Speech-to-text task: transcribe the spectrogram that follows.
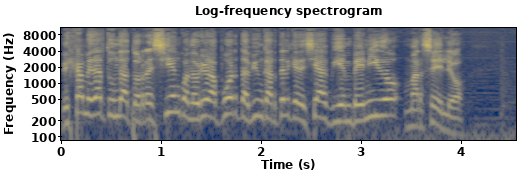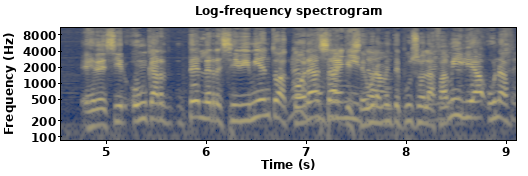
Déjame darte un dato. Recién cuando abrió la puerta vi un cartel que decía Bienvenido Marcelo. Es decir, un cartel de recibimiento a No, Coraza que seguramente puso la familia. Una, Sí,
